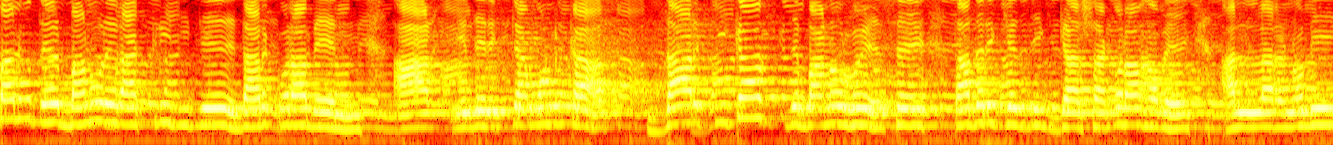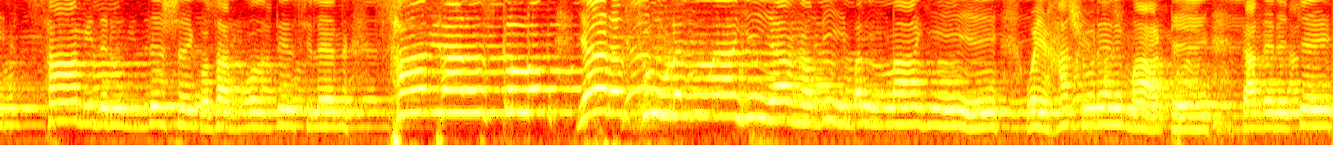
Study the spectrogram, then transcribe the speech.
বানরের বানরের আকৃতিতে দাঁড় করাবেন। আর এদের কেমন কাজ? যার কি কাজ? যে বানর হয়েছে, তাদেরকে জিজ্ঞাসা করা হবে। আল্লাহর নবী সাহাবীদের উদ্দেশ্যে কথা বলতেছিলেন। আরজ ইয়া রাসূলুল্লাহি, ইয়া হাবিবাল্লাহি। ওই হাসরের মাঠে তাদেরকে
